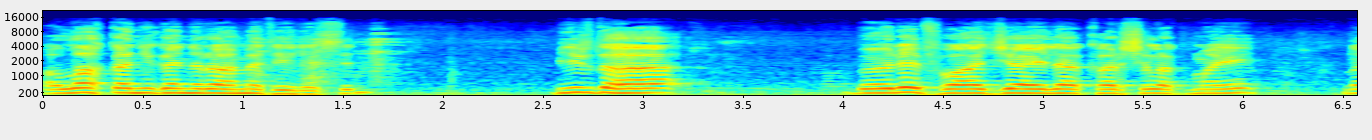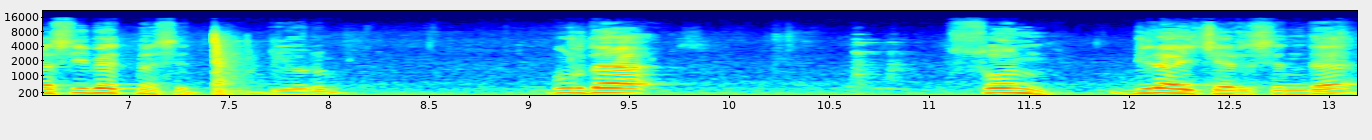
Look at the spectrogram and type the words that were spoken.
Allah gani gani rahmet eylesin. Bir daha böyle faciayla karşılaşmayı nasip etmesin diyorum. Burada son bir ay içerisinde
